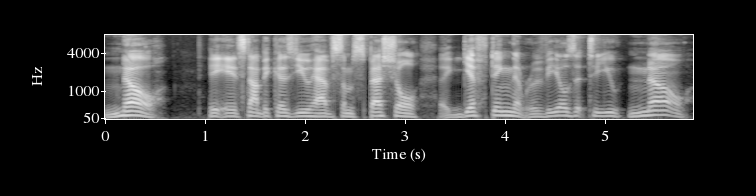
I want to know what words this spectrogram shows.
No, it's not because you have some special uh, gifting that reveals it to you. No.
